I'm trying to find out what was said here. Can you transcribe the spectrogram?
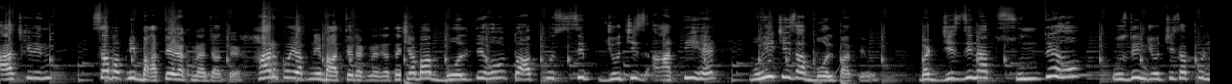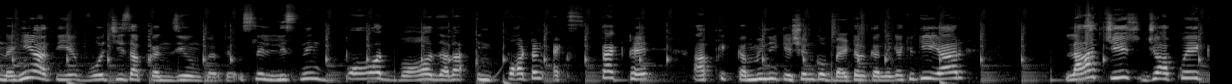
आज के दिन सब अपनी बातें रखना चाहते हैं। हर कोई अपनी बातें रखना चाहता है। जब आप बोलते हो तो आपको सिर्फ़ जो चीज़ आती है, वही चीज़ आप बोल पाते हो। बट जिस दिन आप सुनते हो, उस दिन जो चीज़ आपको नहीं आती है, वो चीज़ आप कंज्यूम करते हो। इसलिए लिसनिंग बहुत बहुत ज़्यादा इंपॉर्टेंट एक्सपेक्ट है आपके कम्युनिकेशन को बेटर करने का। क्योंकि यार लास्ट चीज़ जो आपको एक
